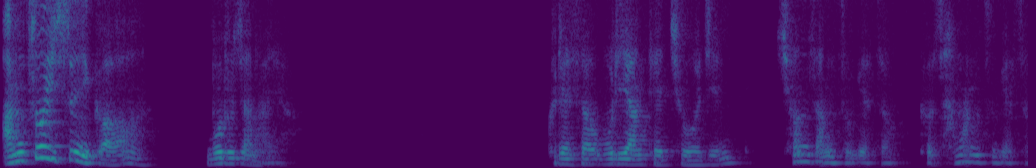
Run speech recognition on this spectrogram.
안 써 있으니까 모르잖아요. 그래서 우리한테 주어진 현상 속에서 그 상황 속에서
